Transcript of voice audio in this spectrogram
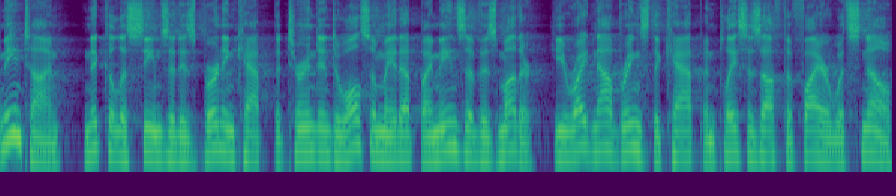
Meantime, Nicholas seems at his burning cap that turned into also made up by means of his mother. He right now brings the cap and places off the fire with snow.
